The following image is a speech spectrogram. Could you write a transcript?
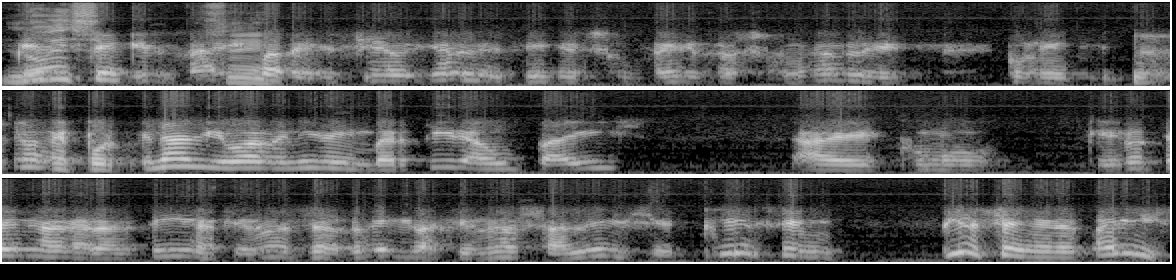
no es... que el país para que sea viable tiene que ser un país razonable con instituciones, porque nadie va a venir a invertir a un país eh, como que no tenga garantías, que no haya reglas, que no haya leyes. Piensen, piensen en el país,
